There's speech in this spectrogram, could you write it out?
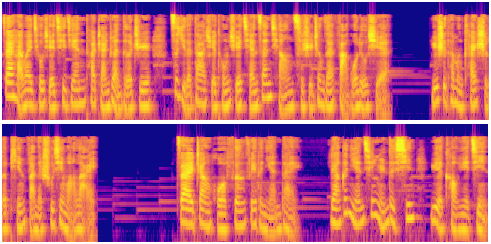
在海外求学期间，他辗转得知自己的大学同学钱三强此时正在法国留学，于是他们开始了频繁的书信往来。在战火纷飞的年代，两个年轻人的心越靠越近。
